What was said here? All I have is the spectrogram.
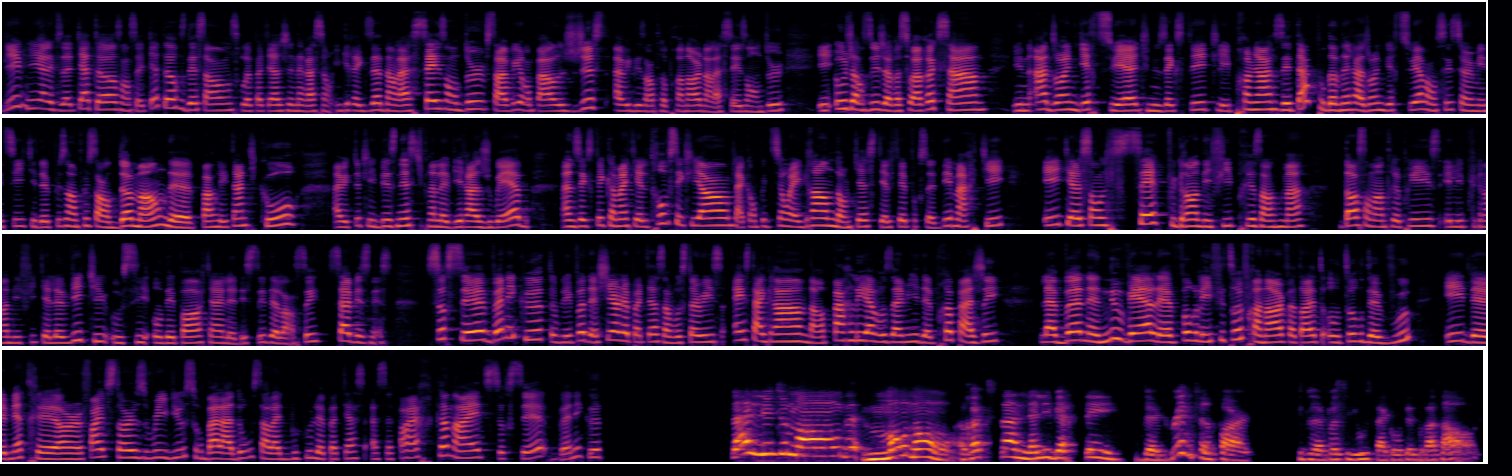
Bienvenue à l'épisode 14, en ce 14 décembre, sur le podcast Génération YZ dans la saison 2. Vous savez, on parle juste avec des entrepreneurs dans la saison 2. Et aujourd'hui, je reçois Roxane, une adjointe virtuelle qui nous explique les premières étapes pour devenir adjointe virtuelle. On sait que c'est un métier qui est de plus en plus en demande euh, par les temps qui courent, avec tous les business qui prennent le virage web. Elle nous explique comment elle trouve ses clientes, la compétition est grande, donc qu'est-ce qu'elle fait pour se démarquer et quels sont ses plus grands défis présentement dans son entreprise et les plus grands défis qu'elle a vécu aussi au départ quand elle a décidé de lancer sa business. Sur ce, bonne écoute. N'oubliez pas de share le podcast dans vos stories Instagram, d'en parler à vos amis, de propager la bonne nouvelle pour les futurs preneurs peut-être autour de vous et de mettre un 5 stars review sur Balado. Ça aide beaucoup le podcast à se faire connaître. Sur ce, bonne écoute. Salut tout le monde! Mon nom, Roxane La Liberté de Greenfield Park si vous n'avez pas c'est où, c'est à côté de Brossard,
